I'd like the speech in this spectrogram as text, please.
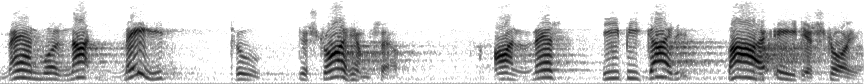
man was not made to destroy himself unless he be guided by a destroyer.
